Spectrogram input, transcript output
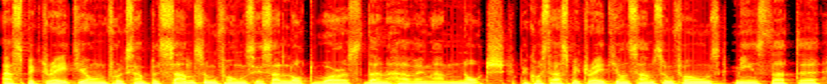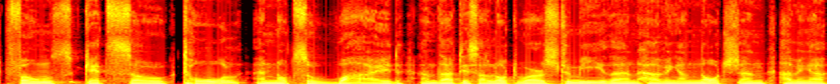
aspect ratio on, for example, Samsung phones is a lot worse than having a notch because the aspect ratio on Samsung phones means that the phones get so tall and not so wide. And that is a lot worse to me than having a notch and having a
